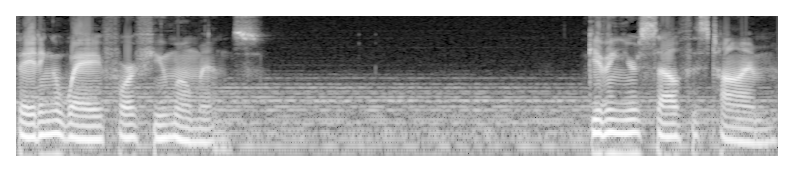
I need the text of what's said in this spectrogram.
fading away for a few moments. Giving yourself this time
